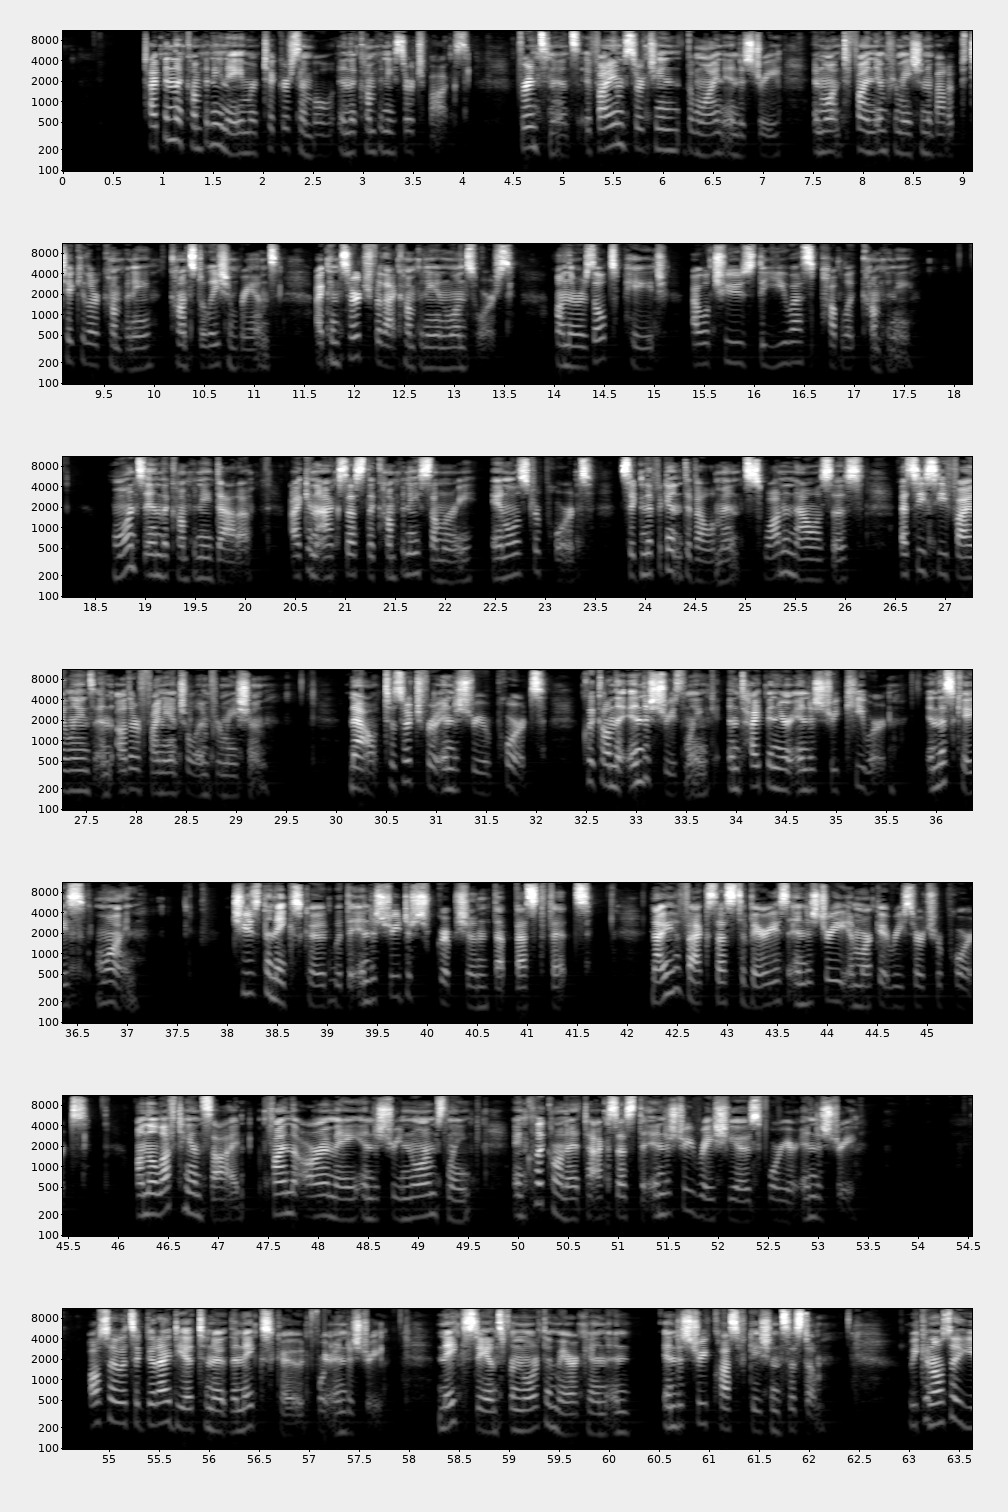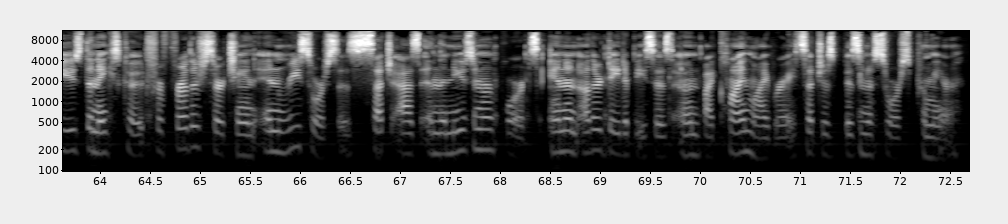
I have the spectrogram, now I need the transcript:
Type in the company name or ticker symbol in the company search box. For instance, if I am searching the wine industry and want to find information about a particular company, Constellation Brands, I can search for that company in OneSource. On the results page, I will choose the U.S. Public Company. Once in the company data, I can access the company summary, analyst reports, significant development, SWOT analysis, SEC filings, and other financial information. Now, to search for industry reports, Click on the Industries link and type in your industry keyword, in this case, wine. Choose the NAICS code with the industry description that best fits. Now you have access to various industry and market research reports. On the left-hand side, find the RMA Industry Norms link and click on it to access the industry ratios for your industry. Also, it's a good idea to note the NAICS code for your industry. NAICS stands for North American Industry Classification System. We can also use the NAICS code for further searching in resources such as in the News and Reports and in other databases owned by Klein Library such as Business Source Premier.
